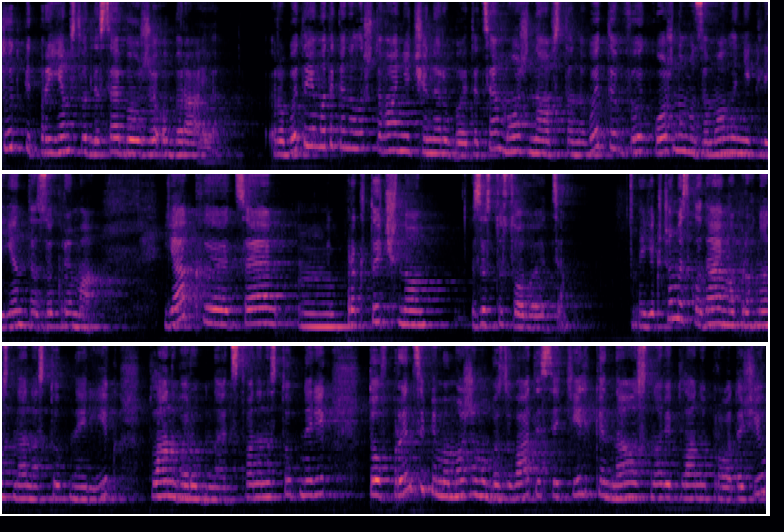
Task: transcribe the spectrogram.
тут підприємство для себе вже обирає, робити йому таке налаштування чи не робити. Це можна встановити в кожному замовленні клієнта, зокрема. Як е, це практично застосовується? Якщо ми складаємо прогноз на наступний рік, план виробництва на наступний рік, то в принципі ми можемо базуватися тільки на основі плану продажів.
